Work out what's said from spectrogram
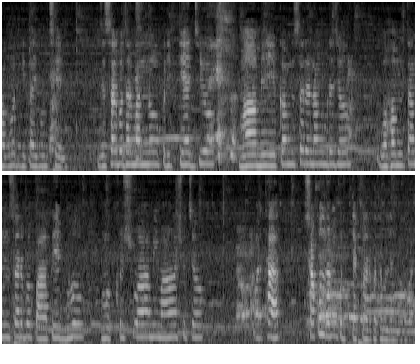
ভগবদ গীতায় বলছেন যে, সর্বধর্মান্ন পরিত্যাজ্য মামেকম শরণং ব্রজ ওহম তম সর্ব পাপেভ্য মুক্ষস্বামী মা শুচ। অর্থাৎ সকল ধর্ম পরিত্যাগ করার কথা বললেন ভগবান।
